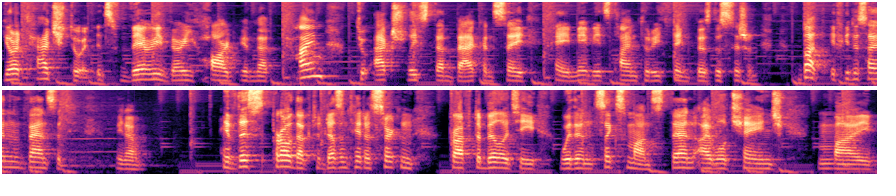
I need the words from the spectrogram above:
you're attached to it. It's very very hard in that time to actually step back and say, "Hey, maybe it's time to rethink this decision." But if you decide in advance that, you know, if this product doesn't hit a certain profitability within six months, then I will change my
